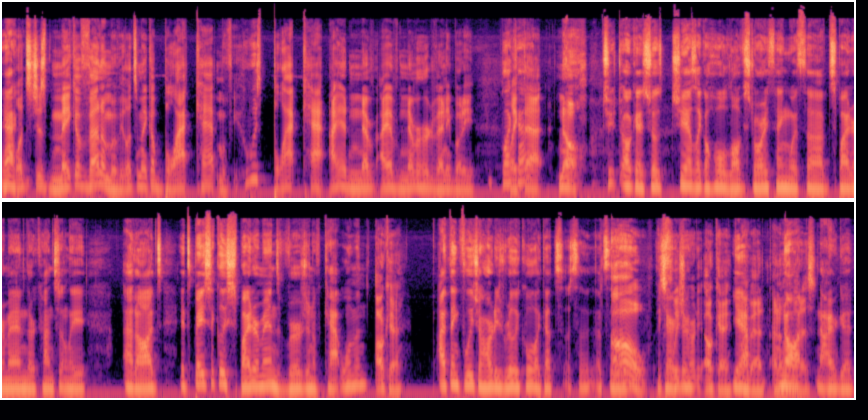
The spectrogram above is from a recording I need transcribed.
Yeah, Let's just make a Venom movie. Let's make a Black Cat movie. Who is Black Cat? I had never I have never heard of anybody Black like Cat? that. No. She, okay, so she has like a whole love story thing with uh, Spider-Man. They're constantly at odds. It's basically Spider-Man's version of Catwoman. Okay. I think Felicia Hardy's really cool. Like that's that's the that's the Oh, the it's Felicia Hardy? Okay. Yeah, My bad. I know no, who that is. No, you're good.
